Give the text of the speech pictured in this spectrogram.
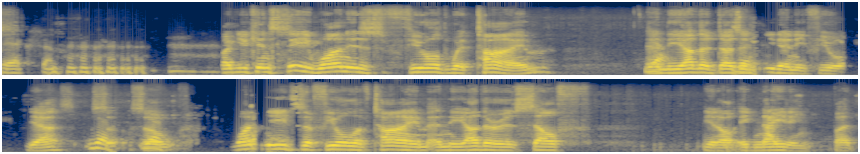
reaction. But you can see one is fueled with time Yeah. and the other doesn't need any fuel. Yes? Yes, So, so yes. one needs the fuel of time and the other is self, you know, igniting. But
